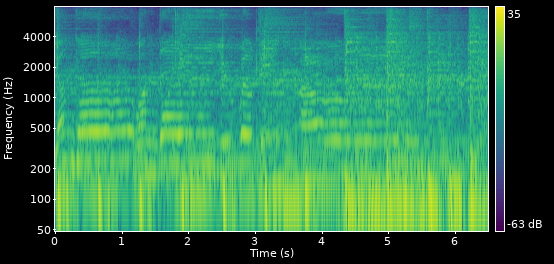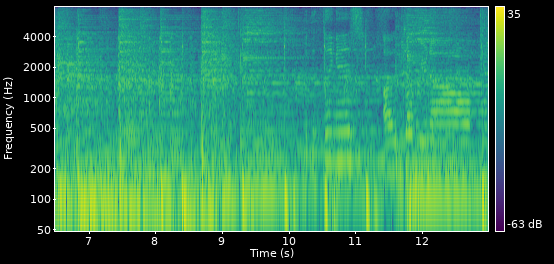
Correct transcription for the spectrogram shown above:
Younger, one day you will be old. But the thing is, I love you now.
